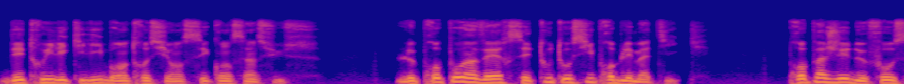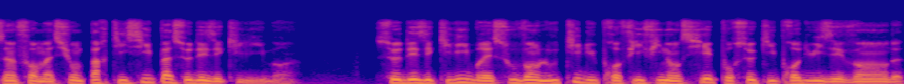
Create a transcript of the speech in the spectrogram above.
détruit l'équilibre entre science et consensus. Le propos inverse est tout aussi problématique. Propager de fausses informations participe à ce déséquilibre. Ce déséquilibre est souvent l'outil du profit financier pour ceux qui produisent et vendent,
